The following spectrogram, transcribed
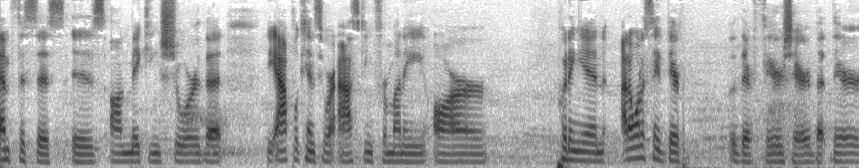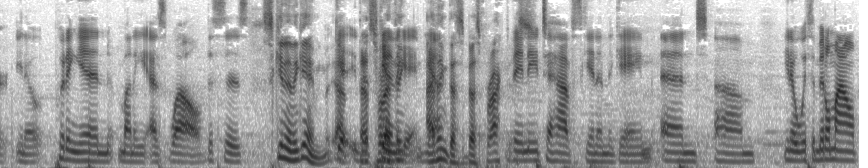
emphasis is on making sure that the applicants who are asking for money are putting in. I don't want to say their their fair share, but they're you know putting in money as well. This is skin in the game. That's the what I think. think. Yeah. I think that's the best practice. They need to have skin in the game, and um, you know, with the middle mile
